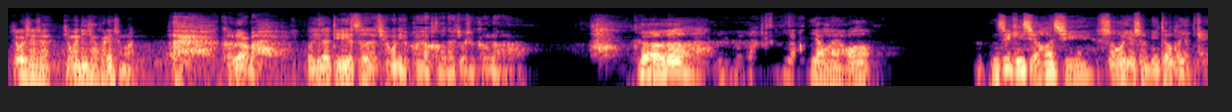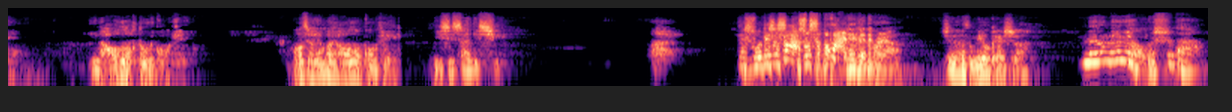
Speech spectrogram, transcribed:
这位先生，请问您想喝点什么？哎，可乐吧。我记得第一次请我女朋友喝的就是可乐。可乐又係可樂，唔知幾時開始，所有嘢上面都有個日期，連可樂都會過期。我就因為可樂過期而蝕晒啲錢。唉，你说的是啥？说什么玩意兒？搁那塊兒？這怎么又开始了？没完没了了是吧？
